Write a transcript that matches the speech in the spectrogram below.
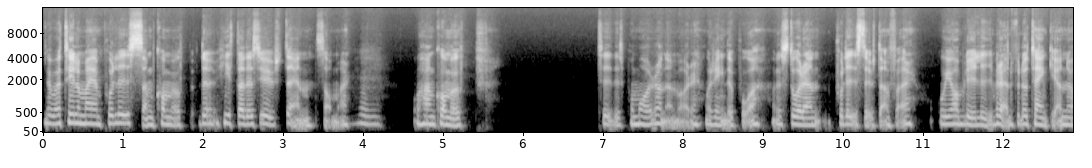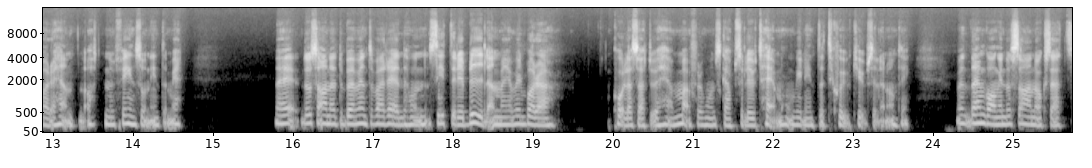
Det var till och med en polis som kom upp. Det hittades ju ute en sommar. Mm. Och han kom upp tidigt på morgonen var det och ringde på. Och det står en polis utanför. Och jag blir livrädd för då tänker jag nu har det hänt något. Nu finns hon inte mer. Nej, då sa han att du behöver inte vara rädd. Hon sitter i bilen men jag vill bara kolla så att du är hemma för hon ska absolut hem. Hon vill inte till sjukhus eller någonting. Men den gången då sa han också att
